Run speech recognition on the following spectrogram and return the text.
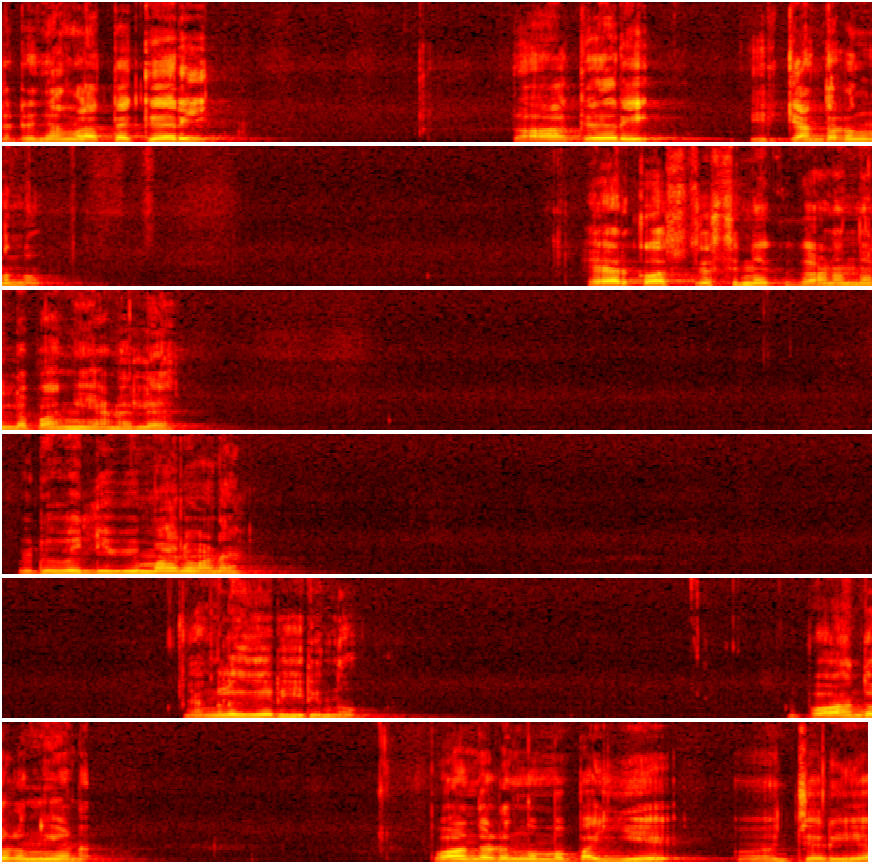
എന്നിട്ട് ഞങ്ങൾ അത്ത കയറി കയറി ഇരിക്കാൻ തുടങ്ങുന്നു. എയർ കോസ്റ്റസിനെയൊക്കെ കാണാൻ നല്ല ഭംഗിയാണല്ലേ? ഒരു വലിയ വിമാനമാണ്. ഞങ്ങൾ കയറിയിരുന്നു പോകാൻ തുടങ്ങിയാണ് പോകാൻ തുടങ്ങുമ്പോൾ പയ്യെ ചെറിയ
